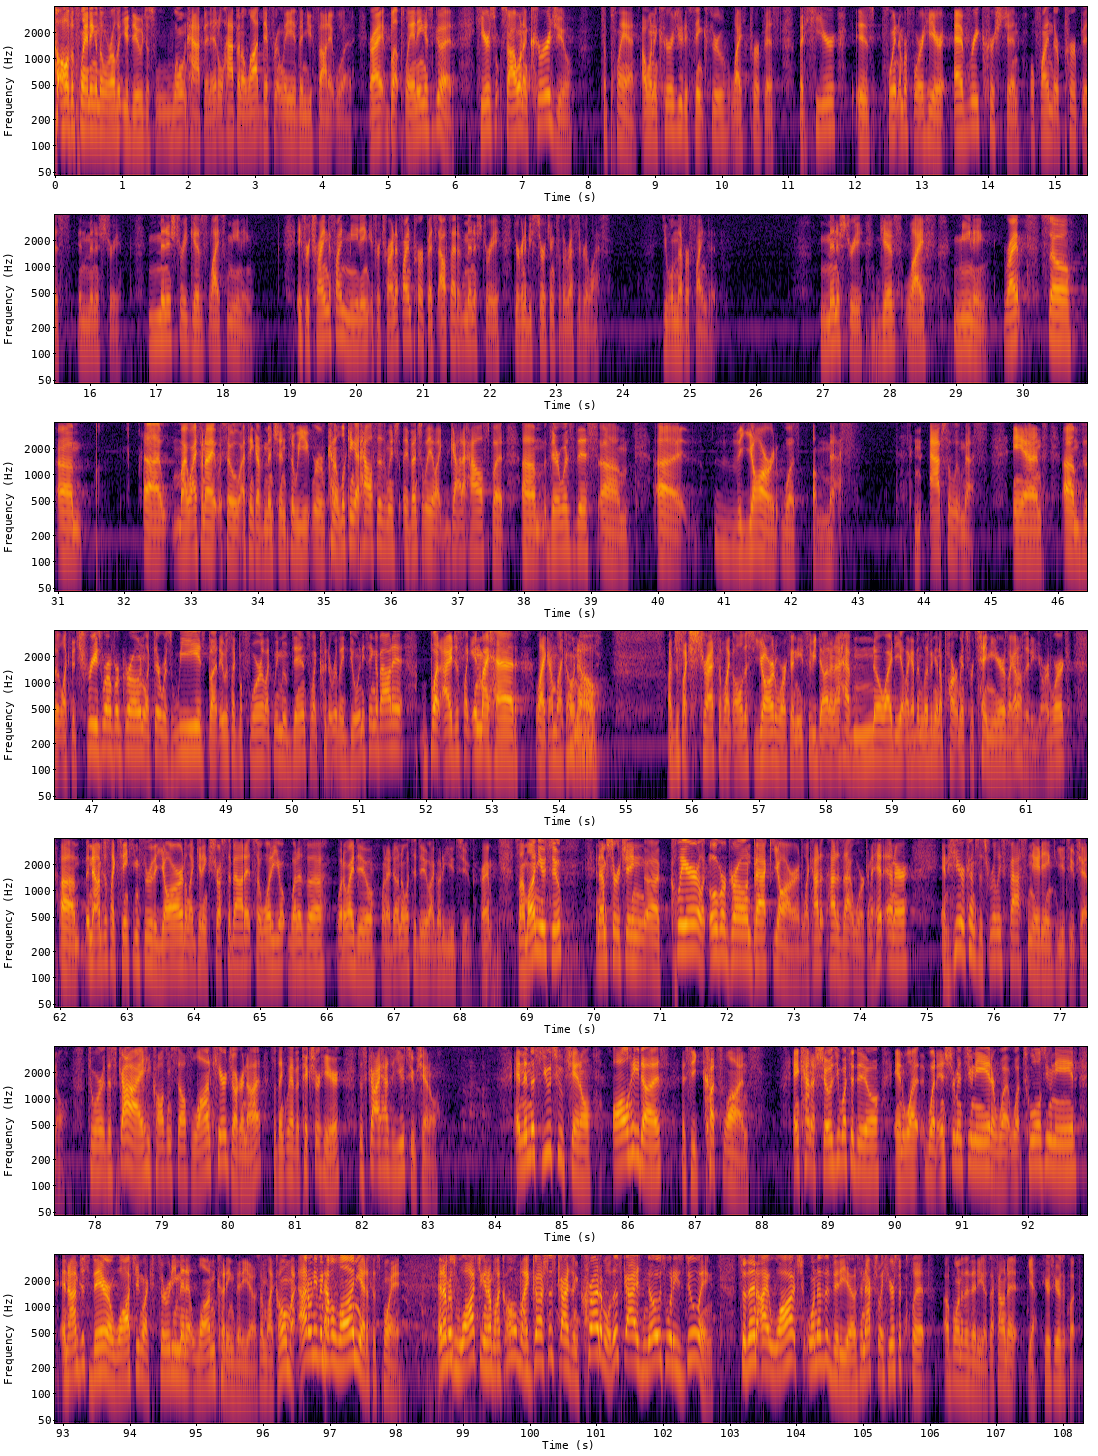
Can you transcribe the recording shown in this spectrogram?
All the planning in the world that you do just won't happen. It'll happen a lot differently than you thought it would, right? But planning is good. Here's, so I want to encourage you to plan. I want to encourage you to think through life purpose. But here is point number four here. Every Christian will find their purpose in ministry. Ministry gives life meaning. If you're trying to find meaning, if you're trying to find purpose outside of ministry, you're going to be searching for the rest of your life. You will never find it ministry gives life meaning, right? So, um, uh, my wife and I, so I think I've mentioned, so we were kind of looking at houses and we eventually like got a house, but um, there was this, um, uh, the yard was a mess, an absolute mess. And um, the, like the trees were overgrown, like there was weeds, but it was like before like we moved in, so like couldn't really do anything about it. But I just like in my head, like I'm like, oh no, I'm just like stressed of like all this yard work that needs to be done, and I have no idea. Like I've been living in apartments for 10 years, like I don't have to do yard work. Um, and now I'm just like thinking through the yard and like getting stressed about it. So what do you, what is a, what do I do when I don't know what to do? I go to YouTube, right? So I'm on YouTube and I'm searching uh, clear, like overgrown backyard. Like how, do, how does that work? And I hit enter, And here comes this really fascinating YouTube channel to where this guy, he calls himself Lawn Care Juggernaut. So I think we have a picture here. This guy has a YouTube channel. And in this YouTube channel, all he does is he cuts lines and kind of shows you what to do and what, what instruments you need or what, what tools you need. And I'm just there watching like 30 minute lawn cutting videos. I'm like, oh my, I don't even have a lawn yet at this point. And I'm just watching and I'm like, oh my gosh, this guy's incredible. This guy knows what he's doing. So then I watch one of the videos, and actually, here's a clip of one of the videos. I found it. Yeah, here's, here's a clip.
